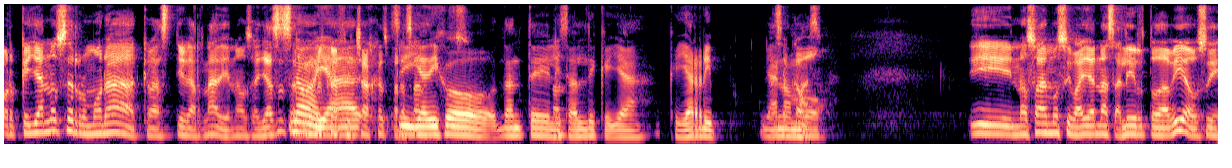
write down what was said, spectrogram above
Porque ya no se rumora que va a llegar nadie, ¿no? O sea, ya se ya, fichajes para Sí, ya dijo Dante Elizalde que ya, que ya rip. Ya no más. Y no sabemos si vayan a salir todavía o sí.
